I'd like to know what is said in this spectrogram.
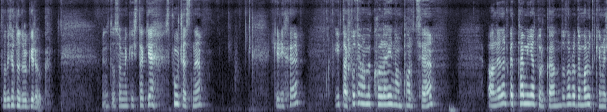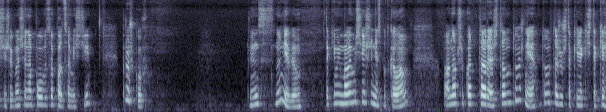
2002 rok. Więc to są jakieś takie współczesne kielichy. I tak, tutaj mamy kolejną porcję. Ale na przykład ta miniaturka, to jest naprawdę malutkie mleczniczego, on się na połowę palca mieści. Proszków. Więc, no nie wiem. Takimi małymi się jeszcze nie spotkałam. A na przykład ta reszta, no to już nie. To też już takie jakieś takie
